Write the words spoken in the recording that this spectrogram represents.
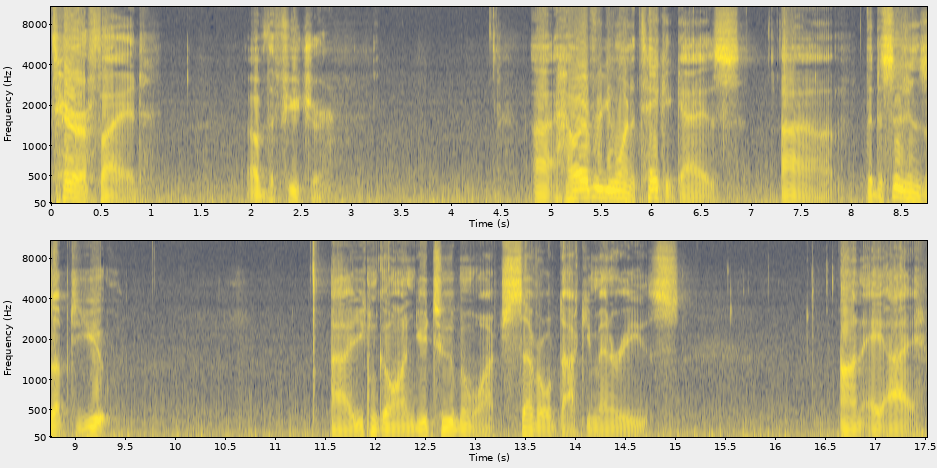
terrified of the future. Uh, however, you want to take it, guys, uh, the decision's up to you. Uh, you can go on YouTube and watch several documentaries on AI.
